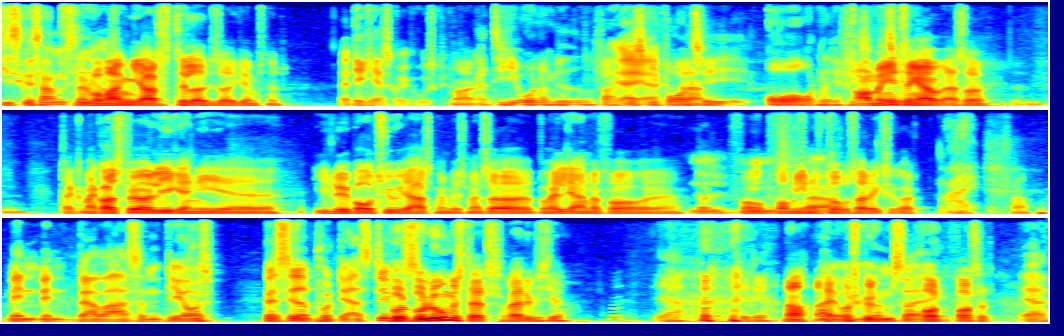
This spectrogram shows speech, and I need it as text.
de skal samtidig... Men hvor mange yards tillader de så i gennemsnit? Ja, det kan jeg sgu ikke huske. Nej. At de er under middelen faktisk, Ja, ja, i forhold Ja. til overordnet effektivitet. Og men en ting er, altså, der, kan- man kan også føre ligaen i, øh, i løb over 20 yards, men hvis man så på alle de andre får, øh, 0 får, minus, får minus 40. 2, så er det ikke så godt. Nej, Så. men, men bare, bare sådan, det er også baseret på deres Vol- defensiv... volumestats, hvad er det, vi siger? Ja, det er det. Nå, nej, undskyld. Numser er- For, fortsæt. Ja,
